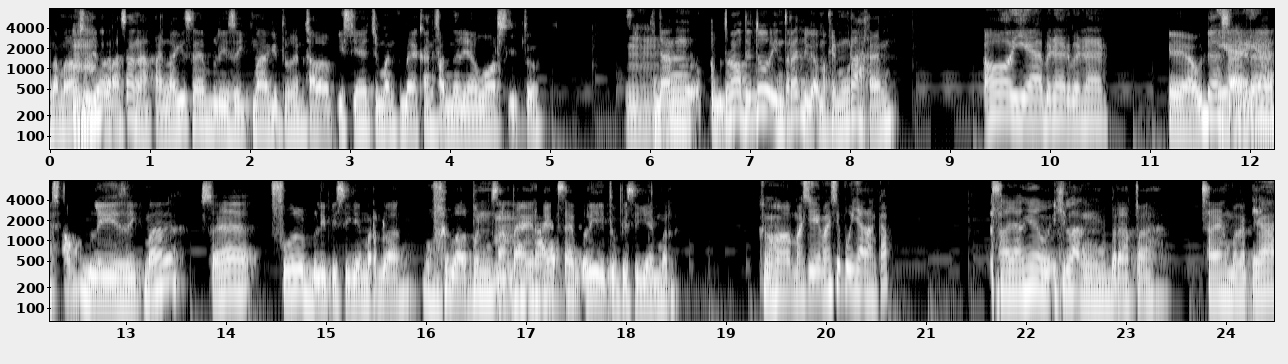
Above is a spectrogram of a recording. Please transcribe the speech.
Lama-lama saya Mhm. juga ngerasa ngapain lagi saya beli Sigma gitu kan kalau isinya cuma kebanyakan Vandaria Wars gitu. Mhm. Dan kebetulan waktu itu internet juga makin murah kan. Oh iya benar-benar. Ya udah Iya, saya akhirnya iya. stop beli Sigma, saya full beli PC gamer doang. Walaupun sampai Hmm. akhir hayat saya beli itu PC gamer. Oh, masih masih punya lengkap? Sayangnya hilang beberapa. Sayang banget. Ya.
